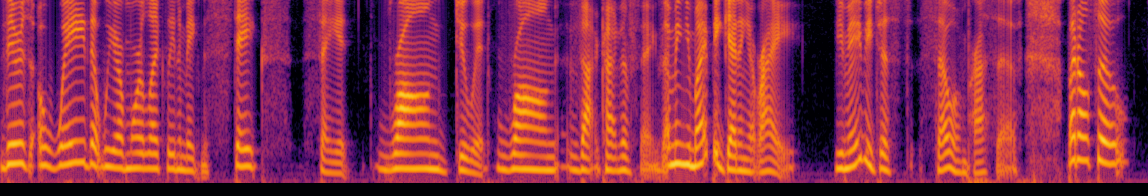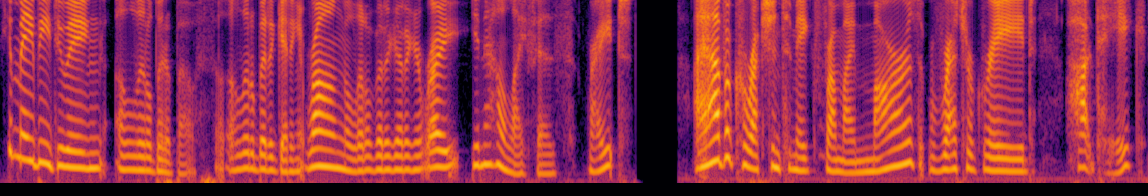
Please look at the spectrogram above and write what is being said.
there's a way that we are more likely to make mistakes, say it wrong, do it wrong, that kind of things. I mean, you might be getting it right. You may be just so impressive, but also you may be doing a little bit of both a little bit of getting it wrong, a little bit of getting it right. You know how life is, right? I have a correction to make from my Mars retrograde hot take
